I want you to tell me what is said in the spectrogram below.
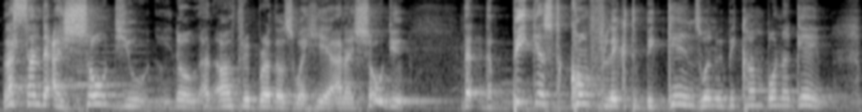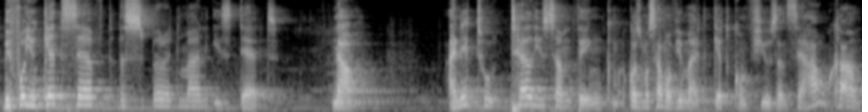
Last Sunday, I showed you, you know, our three brothers were here, and I showed you that the biggest conflict begins when we become born again. Before you get saved, the spirit man is dead. Now, I need to tell you something because some of you might get confused and say, How come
